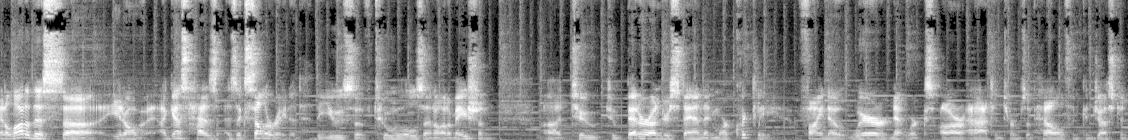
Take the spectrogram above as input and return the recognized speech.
and a lot of this, uh, you know, I guess has, has accelerated the use of tools and automation uh, to, to better understand and more quickly find out where networks are at in terms of health and congestion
